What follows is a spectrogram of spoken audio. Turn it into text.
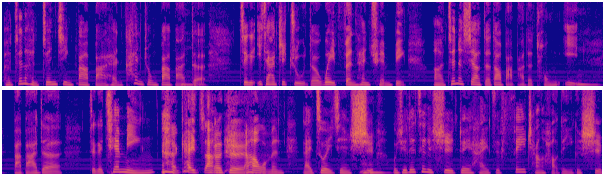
呃，真的很尊敬爸爸，很看重爸爸的这个一家之主的位分和权柄，啊、呃，真的是要得到爸爸的同意，嗯、爸爸的。这个签名 开张，呃、对，然后我们来做一件事。嗯、我觉得这个是对孩子非常好的一个示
